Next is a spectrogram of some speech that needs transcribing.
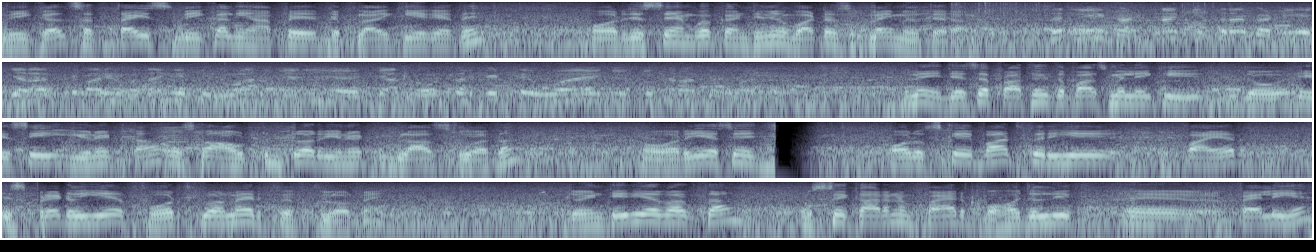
व्हीकल 27 व्हीकल यहाँ पे डिप्लॉय किए गए थे और जिससे हमको कंटिन्यू वाटर सप्लाई मिलते रहा। सर ये घटना किस तरह घटी है? जरा इसके बारे में बताएँगे। शुरुआत यानी क्या शॉर्ट सर्किट से हुआ है कि किस तरह से हुआ है? नहीं जैसे प्राथमिक तपास मिली कि जो एसी यूनिट था उसका आउटडोर यूनिट ब्लास्ट हुआ था और ये ऐसे और उसके बाद फिर ये फायर स्प्रेड हुई है फोर्थ फ्लोर में और फिफ्थ फ्लोर में। जो इंटीरियर वर्क था उसके कारण फायर बहुत जल्दी फैली है।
